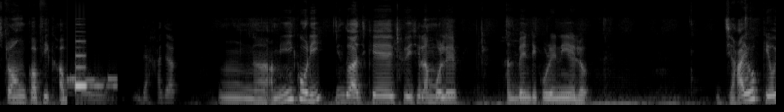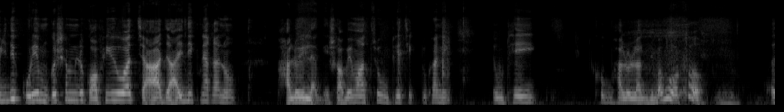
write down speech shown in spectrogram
স্ট্রং কফি খাব। দেখা যাক আমিই করি কিন্তু আজকে শুয়েছিলাম বলে হাজব্যান্ডই করে নিয়ে এলো। যাই হোক কেউ যদি করে মুখের সামনে কফি বা চা যাই দিক না কেন ভালোই লাগে। সবে মাত্র উঠেছি একটুখানি। উঠেই খুব ভালো লাগছে। বাবু ওঠো। তা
